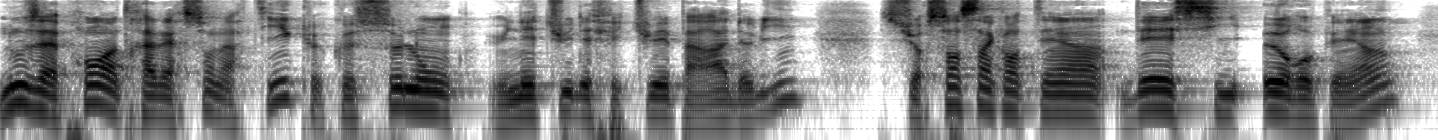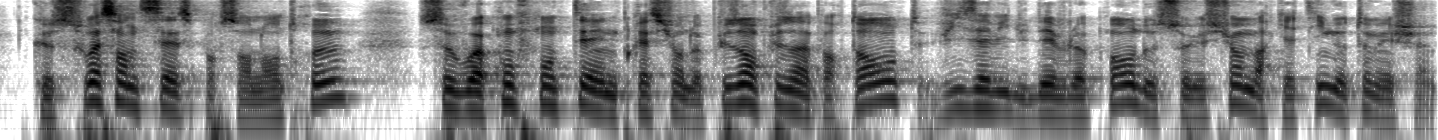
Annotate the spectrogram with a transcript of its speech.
nous apprend à travers son article que selon une étude effectuée par Adobe, sur 151 DSI européens, que 76% d'entre eux se voient confrontés à une pression de plus en plus importante vis-à-vis -vis du développement de solutions marketing automation.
